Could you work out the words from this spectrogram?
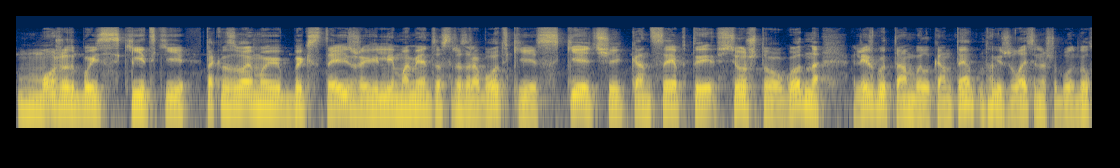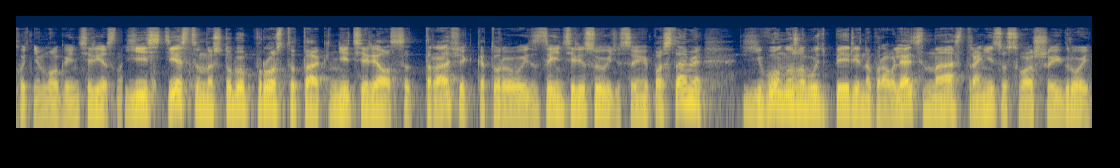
может быть скидки, так называемые бэкстейджи или моменты с разработки, скетчи, концепты, все что угодно, лишь бы там был контент, ну и желательно, чтобы он был хоть немного интересным. Естественно, чтобы просто так не терялся трафик, который вы заинтересуете своими постами, его нужно будет перенаправлять на страницу с вашей игрой.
